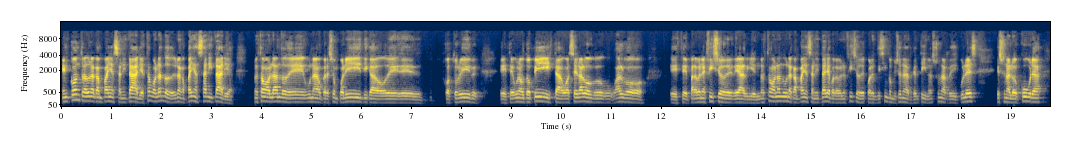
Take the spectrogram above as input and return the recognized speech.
en contra de una campaña sanitaria. Estamos hablando de una campaña sanitaria, no estamos hablando de una operación política o de, construir este, una autopista o hacer algo, algo este, para beneficio de, alguien. No estamos hablando de una campaña sanitaria para beneficio de 45 millones de argentinos. Es una ridiculez, es una locura,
